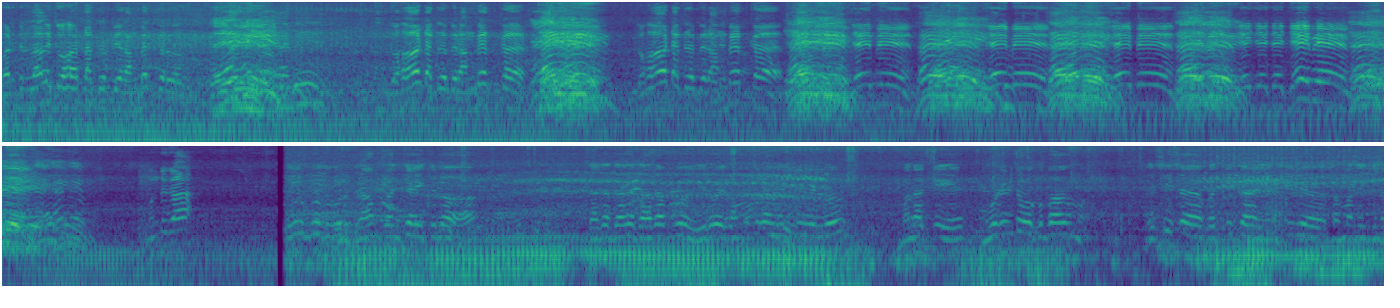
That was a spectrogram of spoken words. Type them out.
ಬರ್ದಿರ್ಲಾಲ ಜೋಹರ್ ಡಾಕ್ಟರ್ ಬಿ ಆರ್ ಅಂಬೇಡ್ಕರ್ ಜೋಹರ್ ಡಾಕ್ಟರ್ ಬಿ ಆರ್ ಅಂಬೇಡ್ಕರ್ ಜೋಹರ್ ಡಾಕ್ಟರ್ ಬಿ ಆರ್ ಅಂಬೇಡ್ಕರ್ ಜೈ ಭೀಮ್ ಜೈ జై జై జై జై జై ముందుగా గ్రామ పంచాయతీలో దగ్గర దగ్గర దాదాపు ఇరవై సంవత్సరాల మనకి మూడింట ఒక భాగం ఎస్సీ స- పత్రిక ఎస్సీ సంబంధించిన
